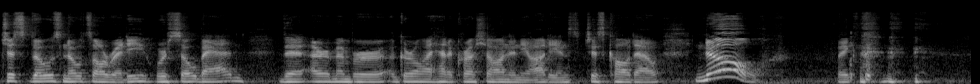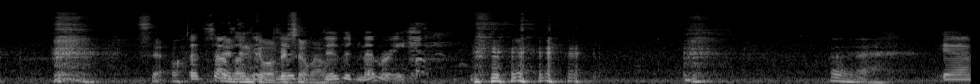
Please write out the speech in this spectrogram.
just those notes already were so bad that I remember a girl I had a crush on in the audience just called out, "No!" Like. so That sounds it like didn't a go over good, so well. vivid memory. Yeah,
